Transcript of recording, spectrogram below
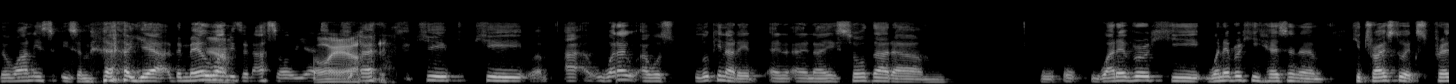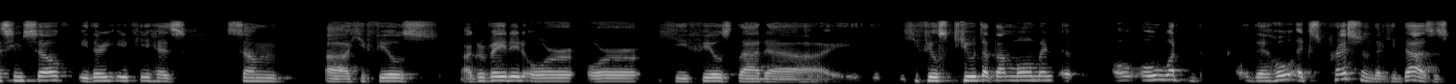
the one is is a yeah the male one is an asshole yes Oh yeah. he he um, I, what I, I was looking at it and and i saw that um whatever he whenever he has an um, he tries to express himself either if he has some uh he feels aggravated or or he feels that uh, he feels cute at that moment. Uh, all, all what the whole expression that he does is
